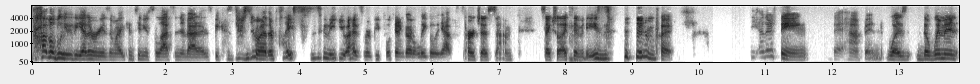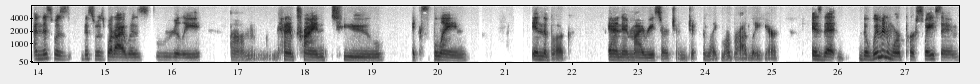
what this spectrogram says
probably the other reason why it continues to last in Nevada is because there's no other places in the US where people can go to legally have purchase um, sexual activities. but the other thing that happened was the women, and this was this was what I was really um, kind of trying to explain in the book and in my research and like more broadly here is that the women were persuasive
